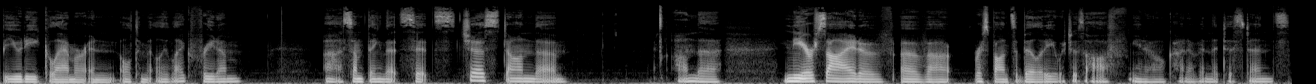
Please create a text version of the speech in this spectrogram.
beauty, glamour, and ultimately like freedom. Uh, something that sits just on the on the near side of of uh, responsibility, which is off, you know, kind of in the distance.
